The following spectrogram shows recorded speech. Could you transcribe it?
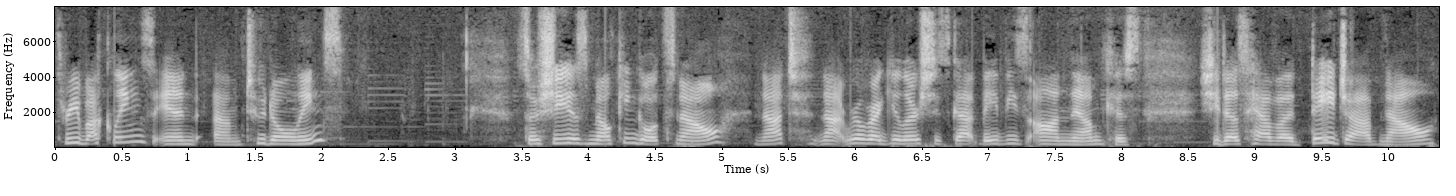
three bucklings and um, two doelings. So she is milking goats now, not not real regular. She's got babies on them because she does have a day job now,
